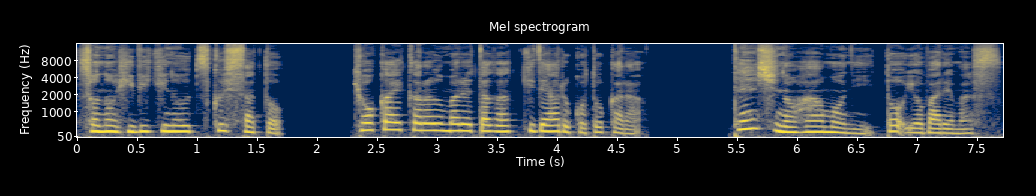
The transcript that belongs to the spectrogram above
その響きの美しさと教会から生まれた楽器であることから天使のハーモニーと呼ばれます。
